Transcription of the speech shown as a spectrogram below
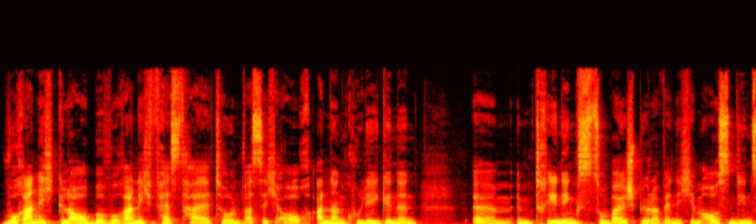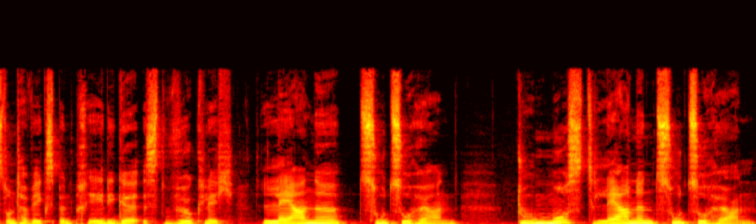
woran ich glaube, woran ich festhalte und was ich auch anderen Kolleginnen ähm, im Trainings zum Beispiel oder wenn ich im Außendienst unterwegs bin, predige, ist wirklich lerne zuzuhören. Du musst lernen zuzuhören.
